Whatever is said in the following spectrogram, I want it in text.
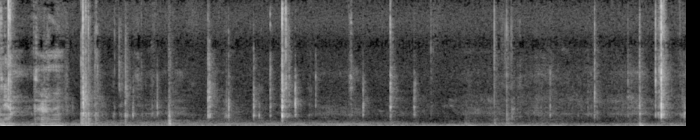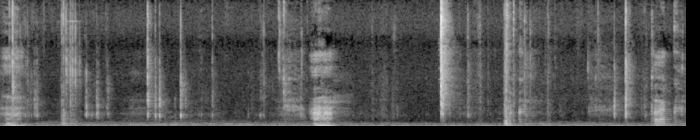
Ні, теж не. Ага. Ага. Так. Так.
